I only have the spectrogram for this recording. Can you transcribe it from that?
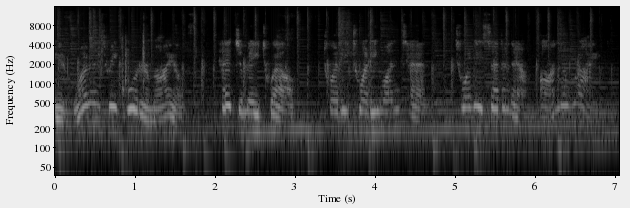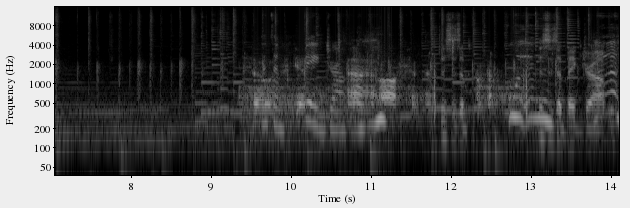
In one and three quarter miles, head to May 12, 2021 10, 27M on the right. That's a big drop. This is a this is a big drop. Ah,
